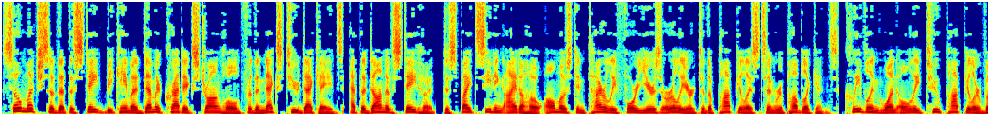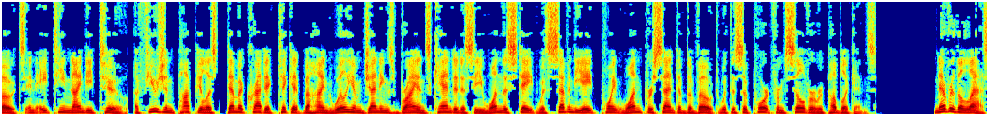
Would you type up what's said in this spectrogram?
So much so that the state became a Democratic stronghold for the next two decades. At the dawn of statehood, despite ceding Idaho almost entirely four years earlier to the Populists and Republicans, Cleveland won only two popular votes in 1892. A fusion populist Democratic ticket behind William Jennings Bryan's candidacy won the state with 78.1% of the vote with the support from Silver Republicans. Nevertheless,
